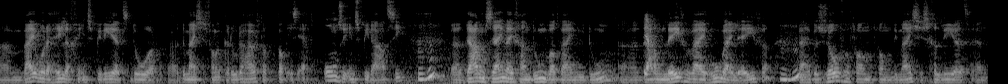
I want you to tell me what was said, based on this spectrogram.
Ehm, wij worden heel erg geïnspireerd door eh, de meisjes van het Caruda-huis. Dat, dat is echt onze inspiratie. Mhm. Eh, daarom zijn wij gaan doen wat wij nu doen. Eh, daarom leven wij hoe wij leven. Mhm. Wij hebben zoveel van, van die meisjes geleerd. En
